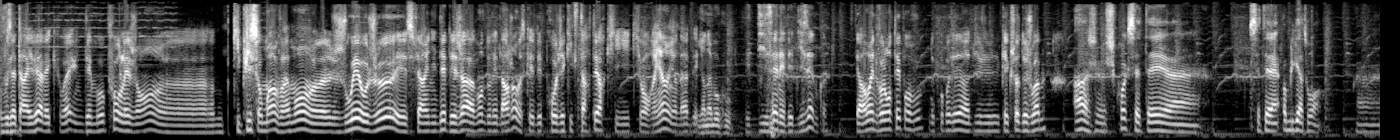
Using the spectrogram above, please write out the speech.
Vous êtes arrivé avec ouais, une démo pour les gens euh, qui puissent au moins vraiment euh, jouer au jeu et se faire une idée déjà avant de donner de l'argent parce qu'il y a des projets Kickstarter qui, qui ont rien, il y en a Il des, y en a beaucoup. des dizaines et des dizaines quoi. C'était vraiment une volonté pour vous de proposer euh, du, quelque chose de jouable? Ah, je, je crois que c'était euh, c'était obligatoire. Euh,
